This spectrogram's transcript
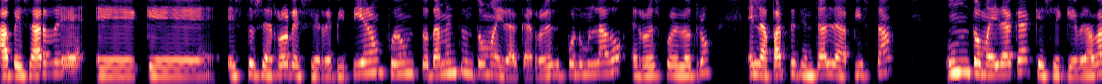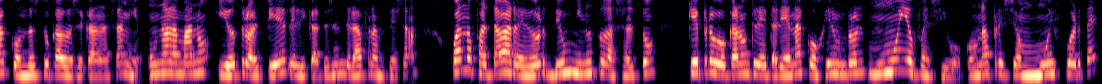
A pesar de eh, que estos errores se repitieron, fue un, totalmente un toma y daca. Errores por un lado, errores por el otro, en la parte central de la pista. Un toma y daca que se quebraba con dos tocados de Kanasami, uno a la mano y otro al pie, delicatessen de la francesa, cuando faltaba alrededor de un minuto de asalto que provocaron que la italiana cogiera un rol muy ofensivo, con una presión muy fuerte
